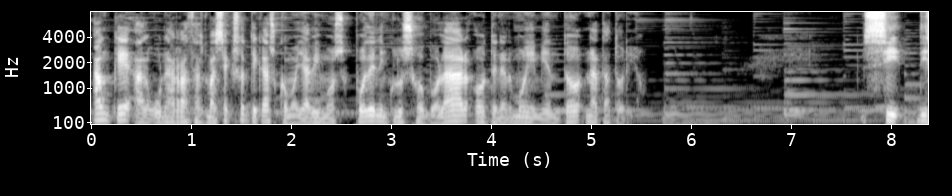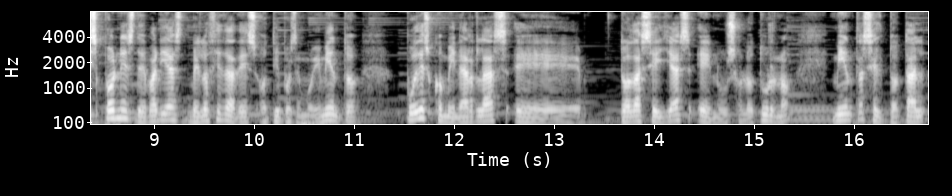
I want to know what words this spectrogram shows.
aunque algunas razas más exóticas, como ya vimos, pueden incluso volar o tener movimiento natatorio. Si dispones de varias velocidades o tipos de movimiento, puedes combinarlas eh, todas ellas en un solo turno, mientras el total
